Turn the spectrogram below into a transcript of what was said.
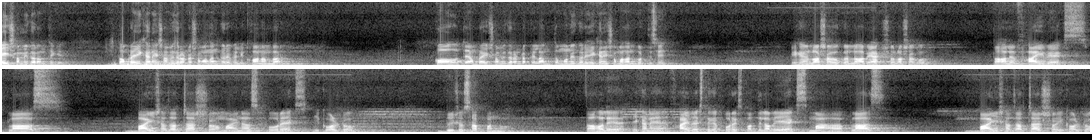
এই সমীকরণ থেকে। তো আমরা এখানে এই সমীকরণটা সমাধান করে ফেলি, খ নাম্বার। ক হতে আমরা এই সমীকরণটা পেলাম, তো মনে করি এখানেই সমাধান করতেছি। এখানে লসাগু করলে হবে একশো লসাগু। তাহলে ফাইভ এক্স প্লাস বাইশ হাজার চারশো minus four X equal to দুইশো ছাপ্পান্ন। তাহলে এখানে ফাইভ এক্স থেকে ফোর এক্স বাদ দিলে হবে এক্স প্লাস বাইশ হাজার চারশো ইকুয়াল টু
